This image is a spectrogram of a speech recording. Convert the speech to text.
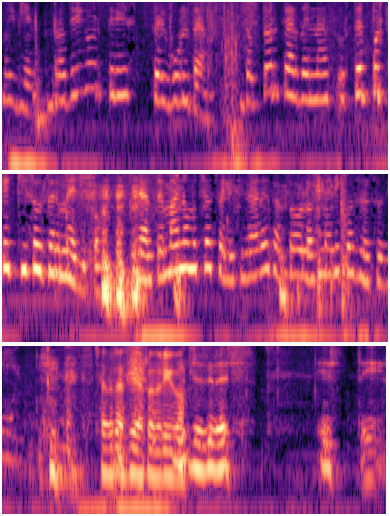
Muy bien. Rodrigo Ortiz pregunta, doctor Cárdenas, ¿usted por qué quiso ser médico? De antemano, muchas felicidades a todos los médicos en su día. Muchas gracias, Rodrigo. Muchas gracias este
